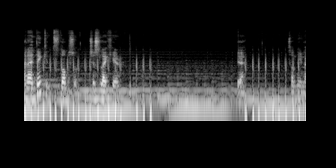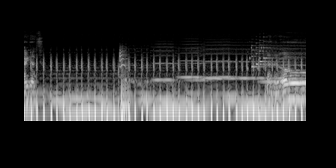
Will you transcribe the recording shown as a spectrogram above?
And I think it stops just like here. Yeah, something like that. Letter O.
